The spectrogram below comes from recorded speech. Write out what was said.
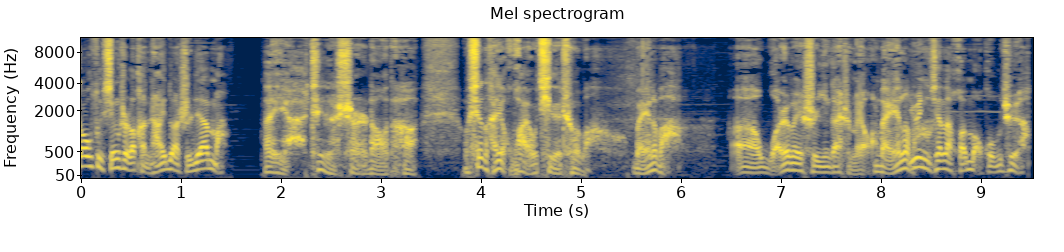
高速行驶了很长一段时间嘛。哎呀，这个事儿闹的哈！我现在还有化油器的车吗？没了吧？呃，我认为是应该是没有了没了吧因为你现在环保过不去啊。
